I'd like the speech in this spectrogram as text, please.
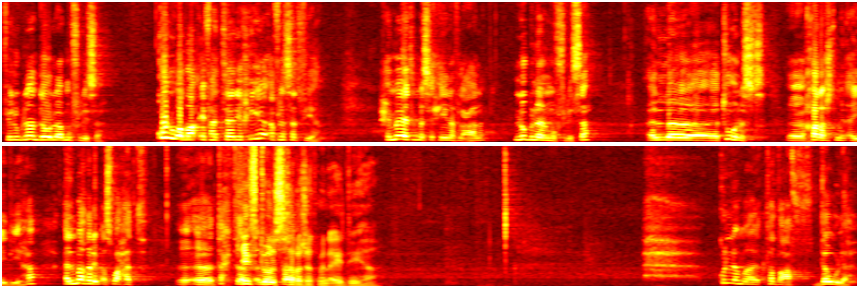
في لبنان دولة مفلسة. كل وظائفها التاريخية أفلست فيها. حماية المسيحيين في العالم. لبنان مفلسة. تونس آه، خرجت من أيديها. المغرب أصبحت آه، آه، تحت كيف تونس خرجت من أيديها؟ كلما تضعف دولة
